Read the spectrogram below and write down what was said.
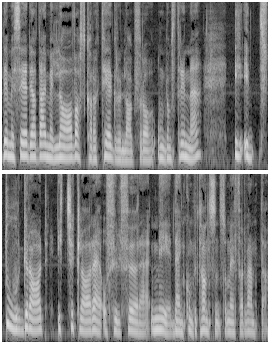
Det vi ser, er at de med lavest karaktergrunnlag fra ungdomstrinnet i, i, stor grad ikke klarer å fullføre med den kompetansen som er forventa.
